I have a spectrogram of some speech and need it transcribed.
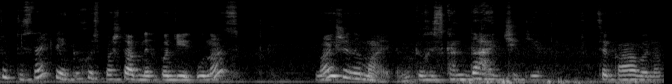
Тобто, знаєте, якихось масштабних подій у нас майже немає. Там якихось скандальчиків, цікавинок.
